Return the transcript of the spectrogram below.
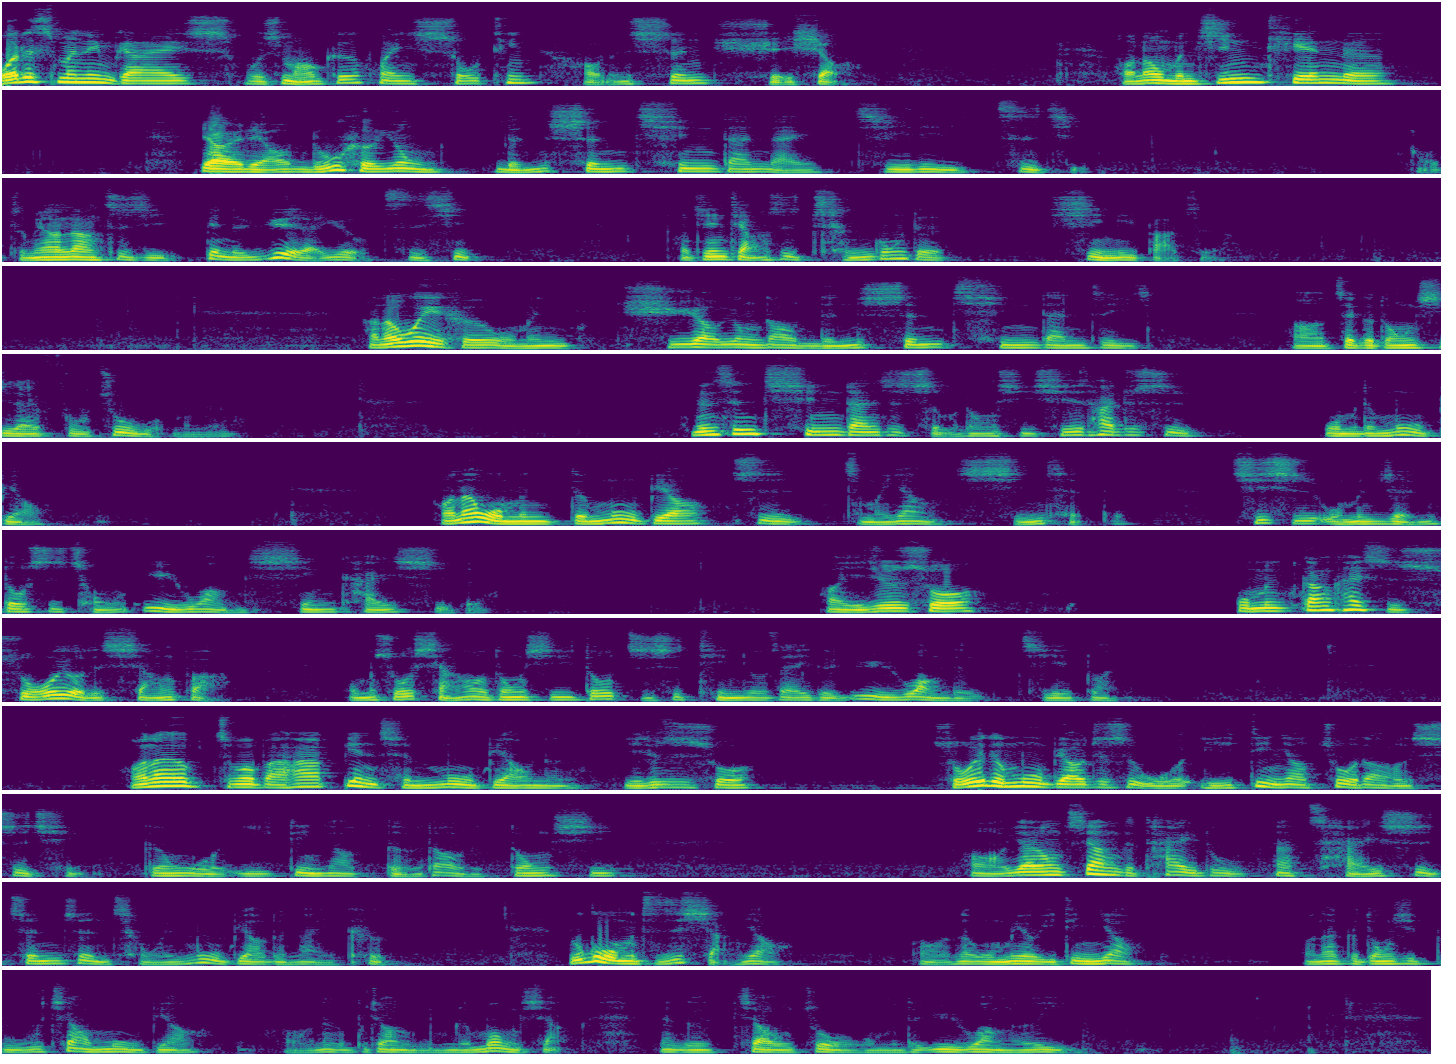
What is my name, guys？我是毛哥，欢迎收听好人生学校。好，那我们今天呢，要来聊如何用人生清单来激励自己。好，怎么样让自己变得越来越有自信？我，今天讲的是成功的吸引力法则。好，那为何我们需要用到人生清单这一？啊，这个东西来辅助我们呢？人生清单是什么东西？其实它就是我们的目标。好，那我们的目标是怎么样形成的？其实我们人都是从欲望先开始的。好，也就是说，我们刚开始所有的想法，我们所想要的东西，都只是停留在一个欲望的阶段。好，那要怎么把它变成目标呢？也就是说，所谓的目标就是我一定要做到的事情，跟我一定要得到的东西。哦，要用这样的态度，那才是真正成为目标的那一刻。如果我们只是想要，哦，那我们有一定要，哦，那个东西不叫目标，哦，那个不叫我们的梦想，那个叫做我们的欲望而已。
